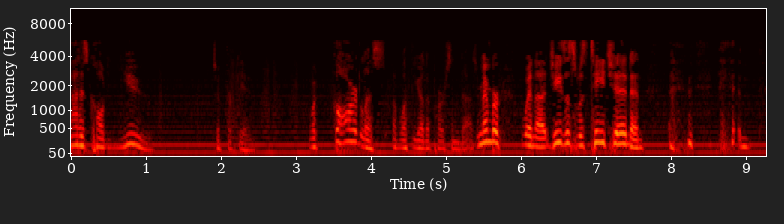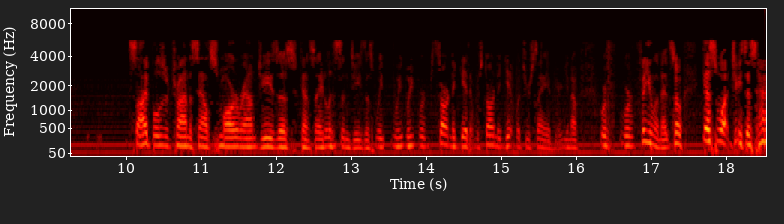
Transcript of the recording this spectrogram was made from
God has called you to forgive, regardless of what the other person does. Remember when uh, Jesus was teaching and, and disciples are trying to sound smart around Jesus, kind of say, "Listen, Jesus, we, we we're starting to get it. We're starting to get what you're saying here. You know, we're we're feeling it." So, guess what, Jesus?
